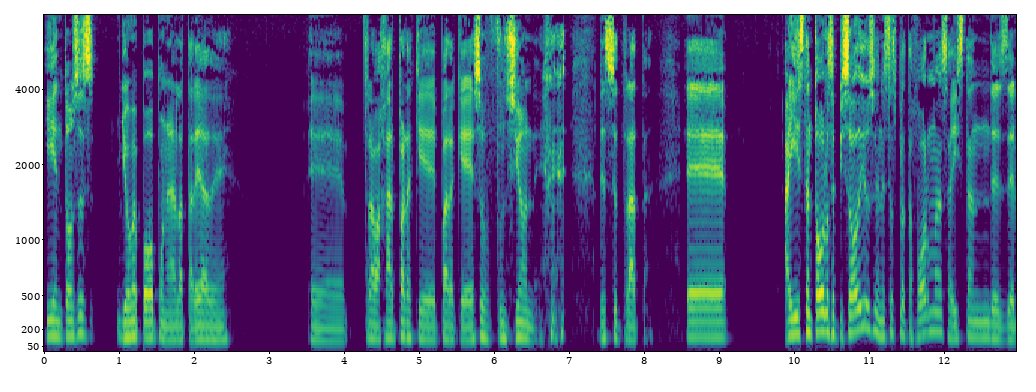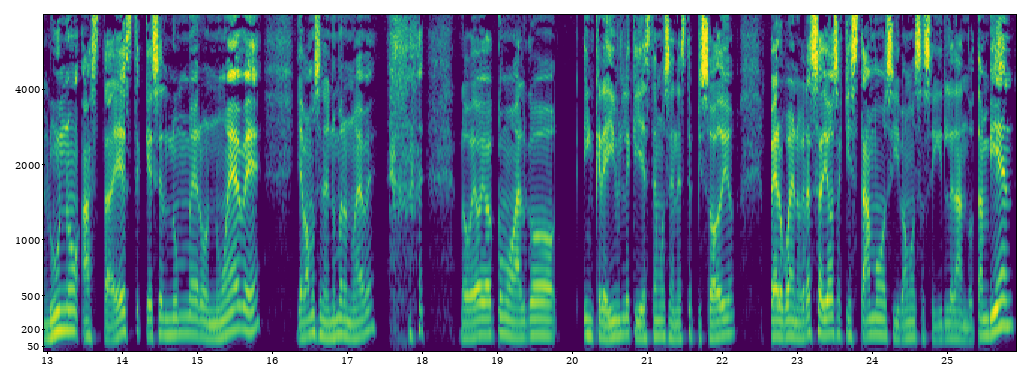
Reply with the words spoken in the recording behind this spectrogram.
Y entonces yo me puedo poner a la tarea de eh, trabajar para que, para que eso funcione. de eso se trata. Eh, ahí están todos los episodios en estas plataformas. Ahí están desde el 1 hasta este, que es el número 9. Ya vamos en el número 9. Lo veo yo como algo increíble que ya estemos en este episodio. Pero bueno, gracias a Dios aquí estamos y vamos a seguirle dando. También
